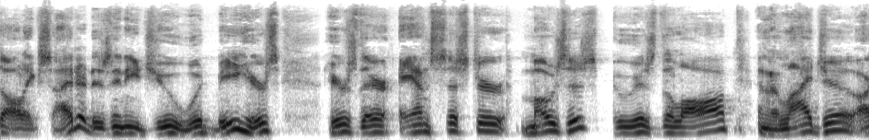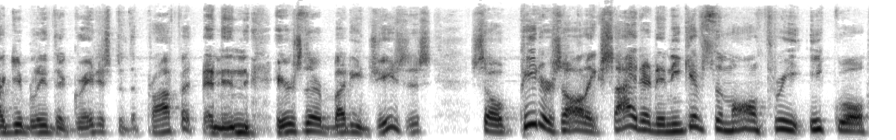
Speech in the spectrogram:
all excited as any Jew would be. Here's, here's their ancestor Moses, who is the law, and Elijah, arguably the greatest of the prophet. And then here's their buddy Jesus. So Peter's all excited and he gives them all three equal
